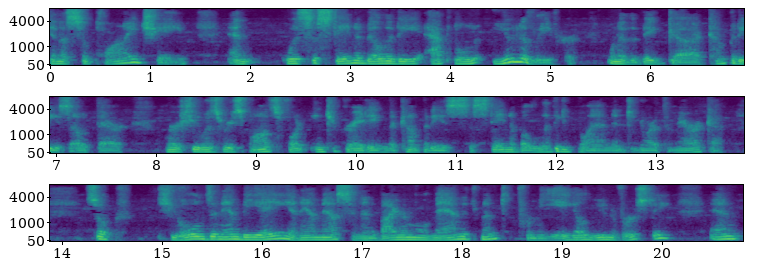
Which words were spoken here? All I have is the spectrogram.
in a supply chain and with sustainability at Unilever, one of the big uh, companies out there, where she was responsible for integrating the company's sustainable living plan into North America. So she holds an MBA and MS in environmental management from Yale University. And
